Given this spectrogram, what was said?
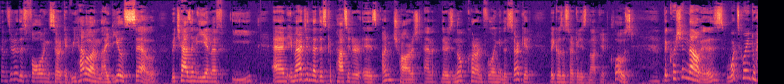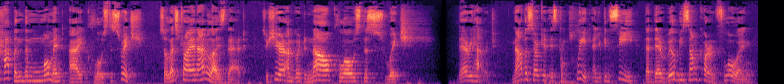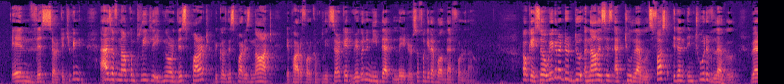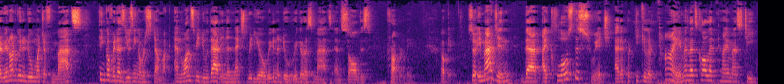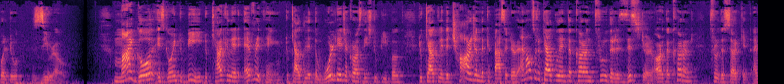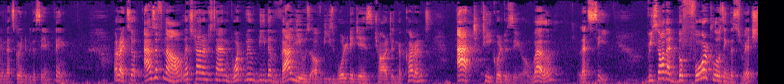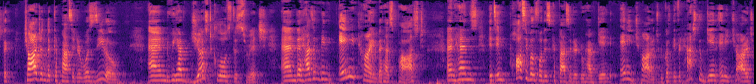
Consider this following circuit. We have an ideal cell which has an EMF E and imagine that this capacitor is uncharged and there is no current flowing in the circuit because the circuit is not yet closed. The question now is what's going to happen the moment I close the switch? So let's try and analyze that. So here I'm going to now close the switch. There we have it. Now the circuit is complete and you can see that there will be some current flowing in this circuit. You can as of now completely ignore this part because this part is not a part of our complete circuit. We're going to need that later so forget about that for now. Okay, so we're going to do, do analysis at two levels. First, at an intuitive level where we're not going to do much of maths. Think of it as using our stomach. And once we do that in the next video, we're going to do rigorous maths and solve this properly. Okay, so imagine that I close the switch at a particular time and let's call that time as t equal to 0. My goal is going to be to calculate everything, to calculate the voltage across these two people, to calculate the charge on the capacitor and also to calculate the current through the resistor or the current through the circuit. I mean that's going to be the same thing. Alright, so as of now, let's try to understand what will be the values of these voltages, charge and the currents at t equal to 0. Well, let's see. We saw that before closing the switch, the charge on the capacitor was 0. And we have just closed the switch and there hasn't been any time that has passed and hence it's impossible for this capacitor to have gained any charge because if it has to gain any charge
